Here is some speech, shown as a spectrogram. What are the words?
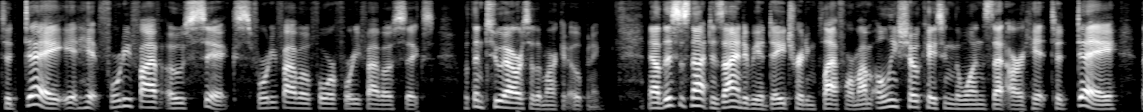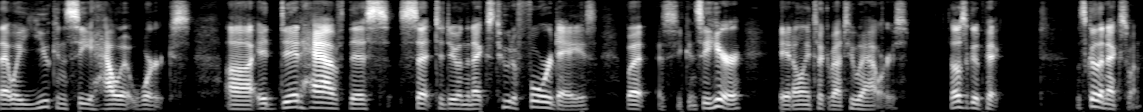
Today, it hit 4506, 4504, 4506 within two hours of the market opening. Now, this is not designed to be a day trading platform. I'm only showcasing the ones that are hit today. That way, you can see how it works. Uh, it did have this set to do in the next two to four days, but as you can see here, it only took about two hours. So that was a good pick. Let's go to the next one.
